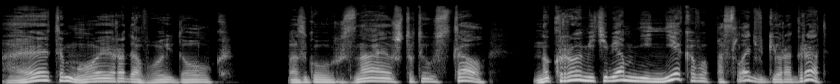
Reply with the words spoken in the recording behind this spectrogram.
А это мой родовой долг. Базгур, знаю, что ты устал, но кроме тебя мне некого послать в Гюроград.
